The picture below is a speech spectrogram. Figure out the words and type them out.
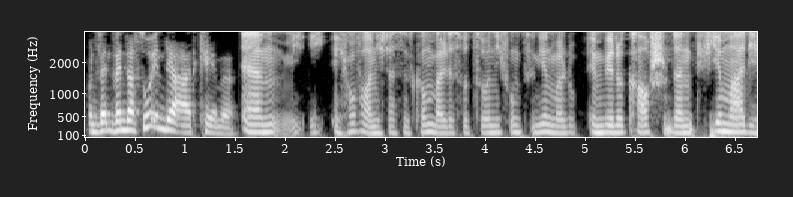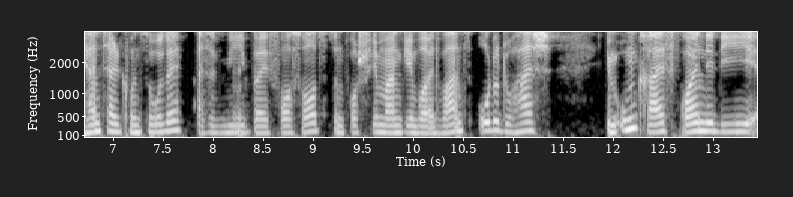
Und wenn, wenn das so in der Art käme. Ähm, ich, ich hoffe auch nicht, dass das kommt, weil das wird so nicht funktionieren, weil du entweder kaufst du dann viermal die Handheld-Konsole, also wie bei Four Swords, dann brauchst du viermal ein Game Boy Advance, oder du hast im Umkreis Freunde, die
